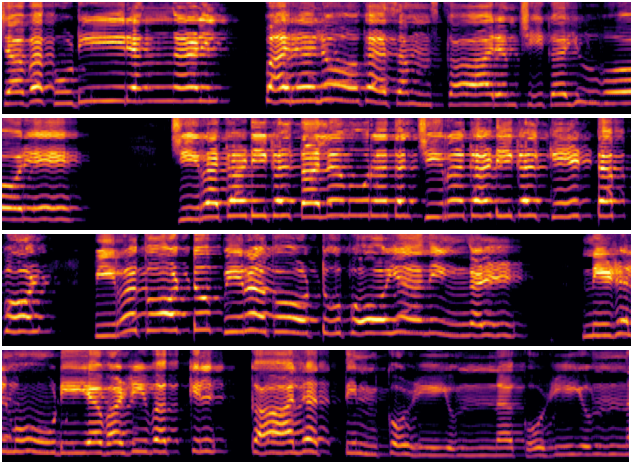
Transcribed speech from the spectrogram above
ശവകുടീരങ്ങളിൽ പരലോക സംസ്കാരം ചികയുവോരേ. ചിറകടികൾ തലമുറ തൻ ചിറകടികൾ കേട്ടപ്പോൾ പിറകോട്ടു പിറകോട്ടു പോയ നിങ്ങൾ നിഴൽ മൂടിയ വഴിവക്കിൽ കാലത്തിൻ കൊഴിയുന്ന കൊഴിയുന്ന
